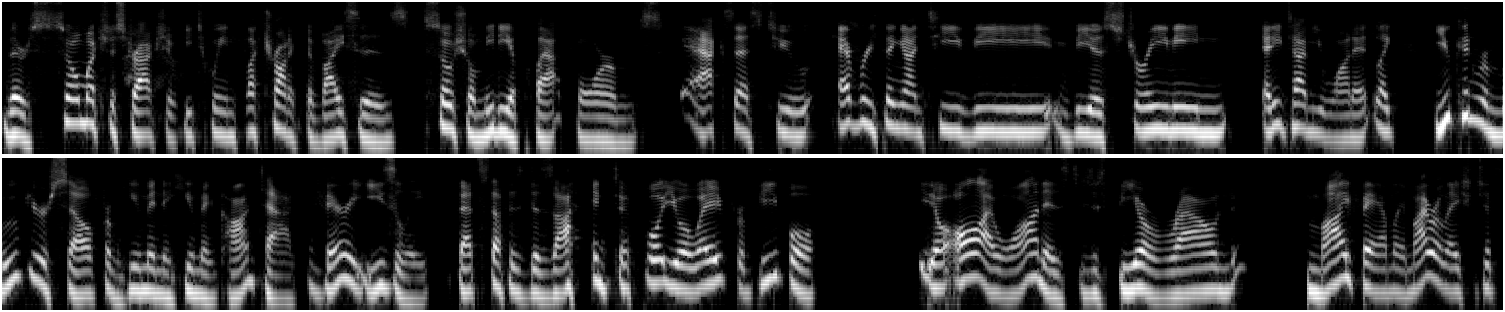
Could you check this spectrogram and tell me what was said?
there's so much distraction between electronic devices, social media platforms, access to everything on TV via streaming anytime you want it. Like you can remove yourself from human to human contact very easily. That stuff is designed to pull you away from people. You know, all I want is to just be around my family, my relationships.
